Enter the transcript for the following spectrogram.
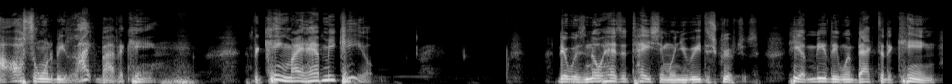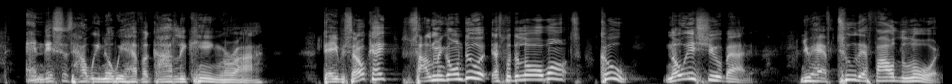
I also want to be liked by the king. The king might have me killed. There was no hesitation when you read the scriptures. He immediately went back to the king. And this is how we know we have a godly king, Mariah. David said, okay, Solomon gonna do it. That's what the Lord wants. Cool. No issue about it. You have two that follow the Lord.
